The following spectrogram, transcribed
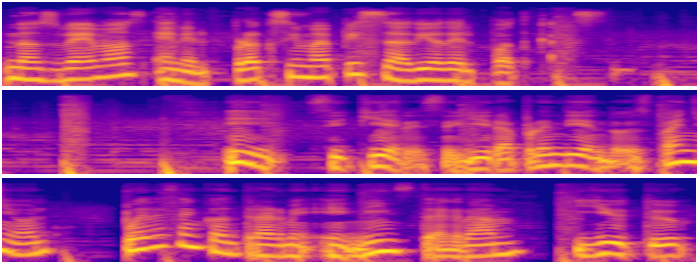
nos vemos en el próximo episodio del podcast. Y si quieres seguir aprendiendo español, Puedes encontrarme en Instagram, YouTube,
